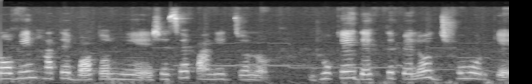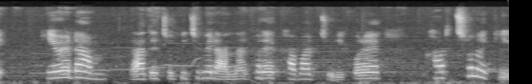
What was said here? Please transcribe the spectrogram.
নবীন হাতে বোতল নিয়ে এসেছে পানির জন্য। ঢুকেই দেখতে পেল ঝুমুরকে। কি ম্যাডাম, রাতে চুপি চুপি রান্নাঘরে খাবার চুরি করে খাচ্ছ নাকি?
